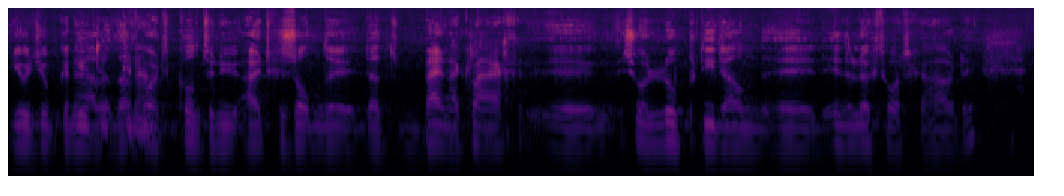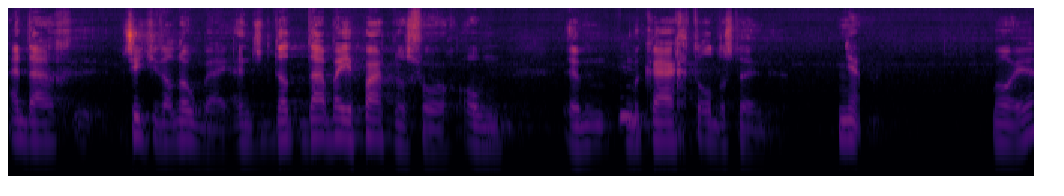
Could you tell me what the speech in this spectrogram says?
YouTube-kanaal. dat wordt continu uitgezonden. Dat is bijna klaar. eh, Zo'n loop die dan eh, in de lucht wordt gehouden. En daar zit je dan ook bij. En dat, daar ben je partners voor om eh, elkaar te ondersteunen. Ja. Mooi hè?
